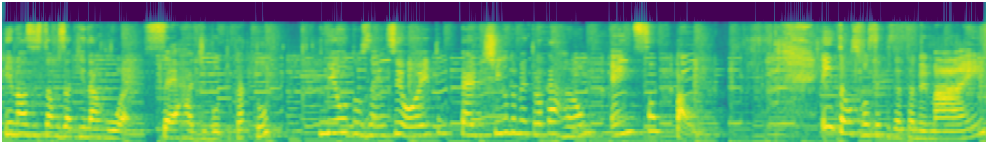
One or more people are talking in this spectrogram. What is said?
E nós estamos aqui na rua Serra de Botucatu, 1208, pertinho do metrô Carrão, em São Paulo. Então, se você quiser saber mais,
